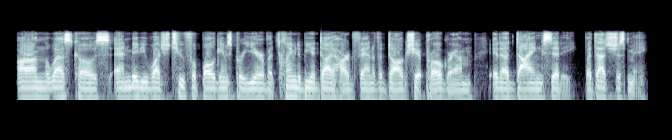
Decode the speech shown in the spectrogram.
are on the West Coast and maybe watch two football games per year, but claim to be a diehard fan of a dog shit program in a dying city. But that's just me.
